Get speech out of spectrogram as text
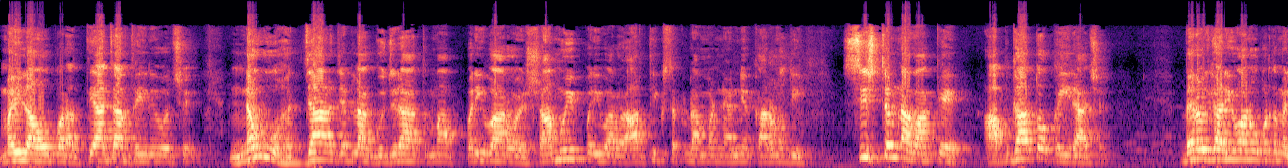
મહિલાઓ પર અત્યાચાર થઈ રહ્યો છે. નવ હજાર જેટલા ગુજરાતમાં પરિવારોએ, સામૂહિક પરિવારોએ આર્થિક સકડામણને અન્ય કારણોથી સિસ્ટમના વાંકે આપઘાતો કર્યા છે. બેરોજગાર યુવાનો ઉપર તમે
